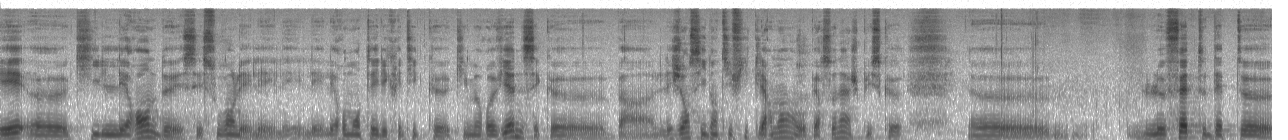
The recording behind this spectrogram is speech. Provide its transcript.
et euh, qui les rendent, et c'est souvent les, les, remontées, les critiques qui me reviennent, c'est que ben, les gens s'identifient clairement au personnage, puisque euh, le fait d'être euh,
